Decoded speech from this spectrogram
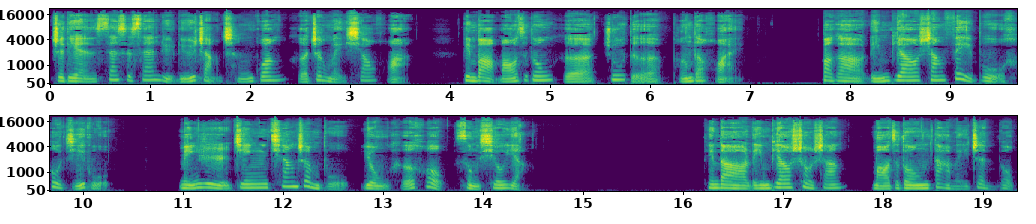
致电三四三旅旅长陈光和政委肖华，并报毛泽东和朱德、彭德怀，报告林彪伤肺部后脊骨，明日经枪政部永和后送休养。听到林彪受伤，毛泽东大为震动。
